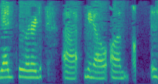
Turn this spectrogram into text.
Redford, uh, you know, um, is,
